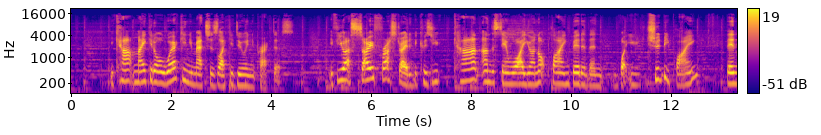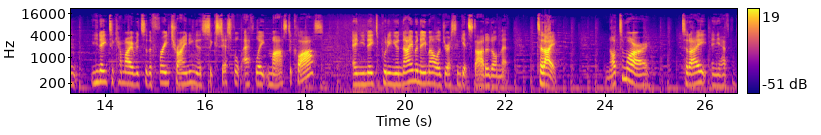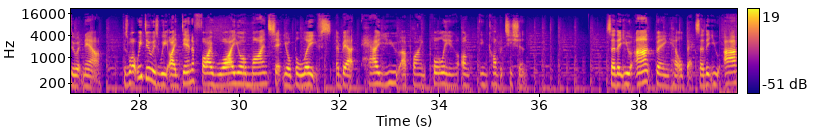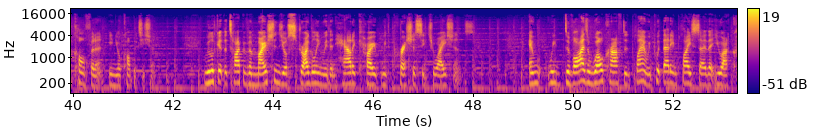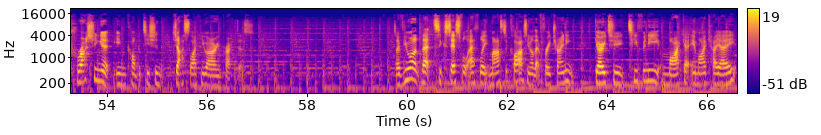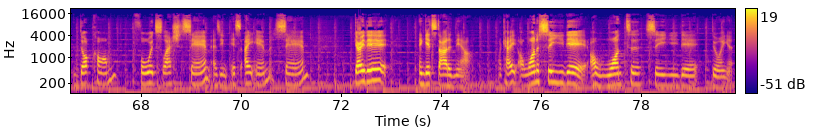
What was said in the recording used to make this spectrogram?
You can't make it all work in your matches like you do in your practice. If you are so frustrated because you can't understand why you are not playing better than what you should be playing, then you need to come over to the free training, the Successful Athlete Masterclass, and you need to put in your name and email address and get started on that today. Not tomorrow, today and you have to do it now. Because what we do is we identify why your mindset, your beliefs about how you are playing poorly in, on, in competition, so that you aren't being held back, so that you are confident in your competition. We look at the type of emotions you're struggling with and how to cope with pressure situations and we devise a well crafted plan. We put that in place so that you are crushing it in competition just like you are in practice. So, if you want that successful athlete masterclass, you want that free training, go to TiffanyMikaM.I.K.A. Dot com forward slash Sam, as in S A M, Sam. Go there and get started now. Okay, I want to see you there. I want to see you there doing it.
